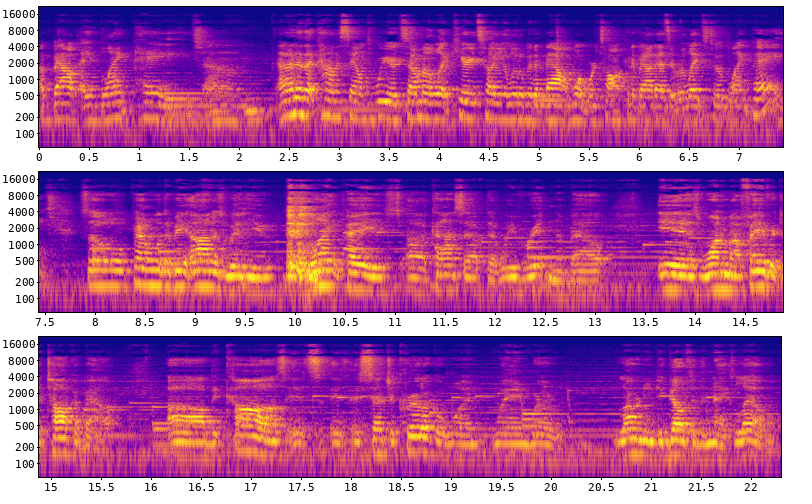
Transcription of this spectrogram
about a blank page. Um, I know that kind of sounds weird, so I'm going to let Carrie tell you a little bit about what we're talking about as it relates to a blank page. So, Pamela, to be honest with you, the blank page uh, concept that we've written about is one of my favorite to talk about uh, because it's, it's, it's such a critical one when we're learning to go to the next level.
